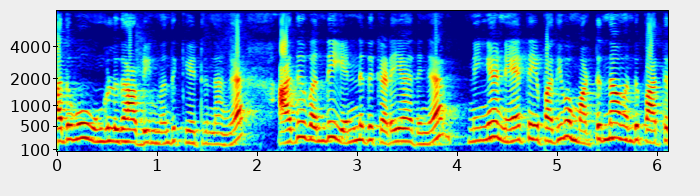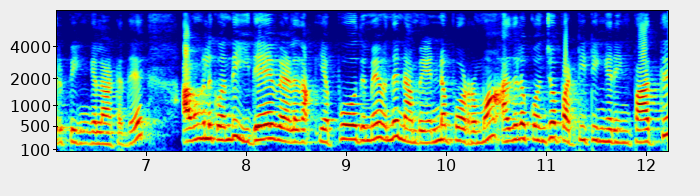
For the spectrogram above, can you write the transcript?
அதுவும் உங்களுதா அப்படின்னு வந்து கேட்டிருந்தாங்க. அது வந்து என்னது கிடையாதுங்க. நீங்கள் நேற்றைய பதிவை மட்டும்தான் வந்து பார்த்துருப்பீங்களாட்டது. அவங்களுக்கு வந்து இதே வேலை தான் எப்போதுமே வந்து நம்ம என்ன போடுறோமோ அதில் கொஞ்சம் பட்டி டிங்கரிங் பார்த்து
